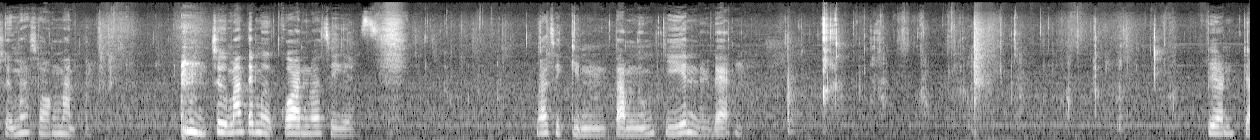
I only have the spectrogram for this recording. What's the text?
ซื้อมาสองมัดซื้อมาแต่มือก่อนว่าสิว่าสิกินตำน้ำจีนแดกๆเปลี่ยนใจ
